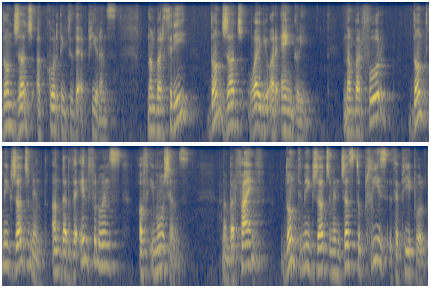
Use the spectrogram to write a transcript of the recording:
don't judge according to the appearance. Number three, don't judge while you are angry. Number four, don't make judgment under the influence of emotions. Number five, don't make judgment just to please the people.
